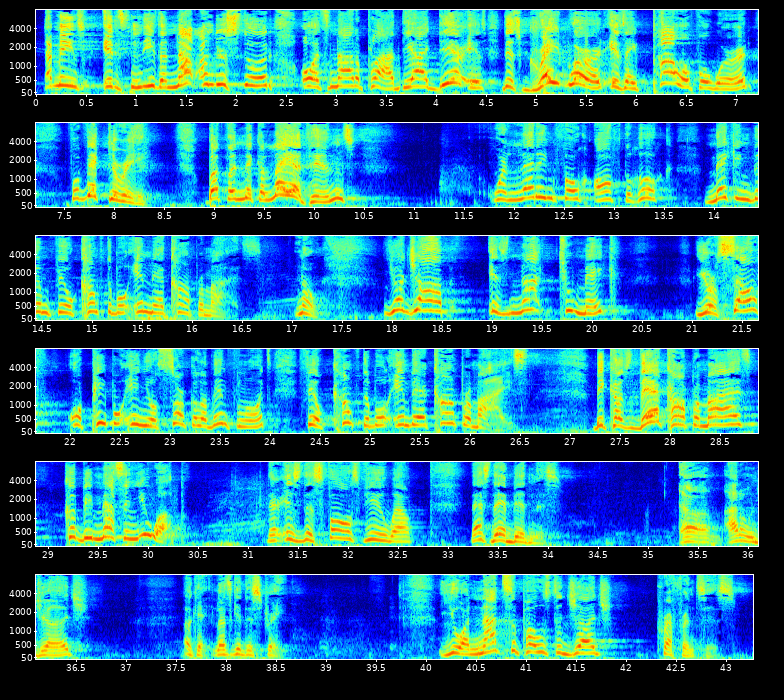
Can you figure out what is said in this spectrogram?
That means it's either not understood or it's not applied. The idea is this great word is a powerful word for victory. But the Nicolaitans were letting folk off the hook, making them feel comfortable in their compromise. No, your job is not to make yourself or people in your circle of influence feel comfortable in their compromise because their compromise could be messing you up. There is this false view, well, that's their business. Um, I don't judge. Okay, let's get this straight. You are not supposed to judge preferences,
